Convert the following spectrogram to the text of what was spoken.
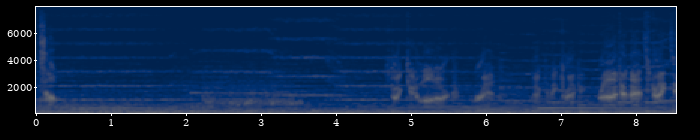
Lights up. Strike 2 to Monarch. We're in. Activate tracking. Roger that, Strike 2.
